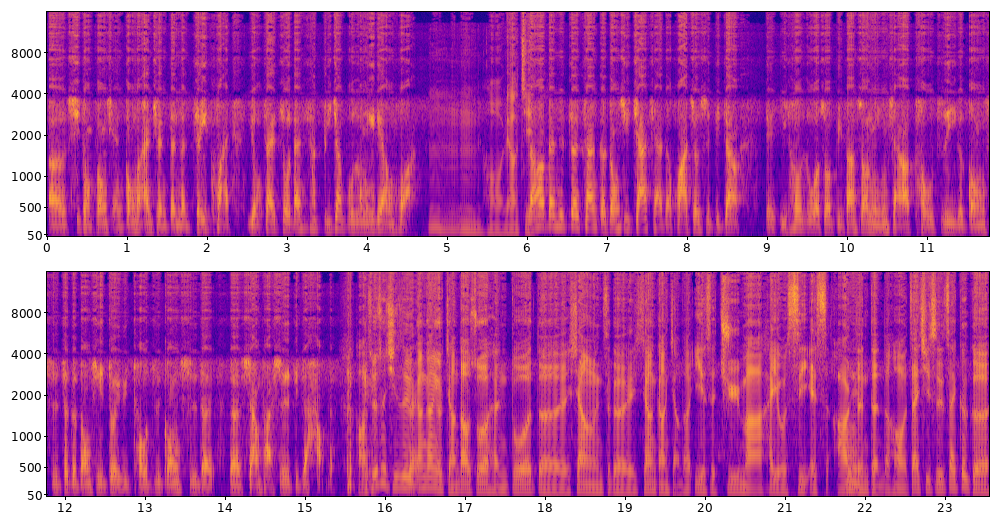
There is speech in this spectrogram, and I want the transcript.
呃系统风险、公共安全等等这一块有在做，但是它比较不容易量化。嗯嗯嗯，好了解。然后，但是这三个东西加起来的话，就是比较。以后如果说，比方说您想要投资一个公司，这个东西对于投资公司的的想法是比较好的。好，就是其实刚刚有讲到说很多的像这个香港讲到 ESG 嘛，还有 CSR 等等的哈，在其实，在各个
